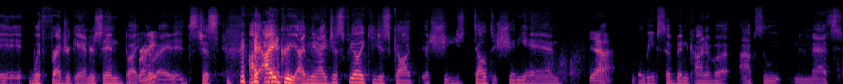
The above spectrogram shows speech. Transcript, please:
i- with Frederik Andersen, but Right. you're right. It's just I, I agree. I mean, I just feel like he just got a sh- he's dealt a shitty hand. Yeah, The Leafs have been kind of a absolute mess.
